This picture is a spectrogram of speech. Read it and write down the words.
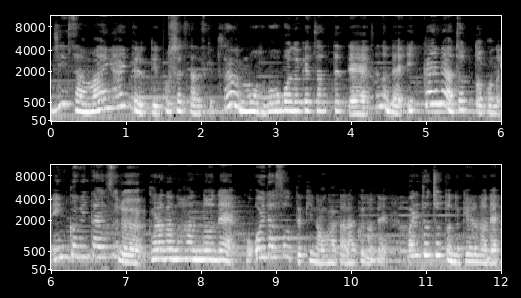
ジンさん前に入ってるっておっしゃってたんですけど多分もうほぼほぼ抜けちゃっててなので1回目はちょっとこのインクに対する体の反応でこう追い出そうって機能が働くので割とちょっと抜けるので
